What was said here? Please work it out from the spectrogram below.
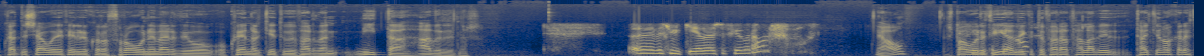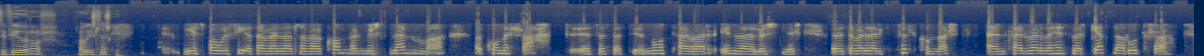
Hvernig sjáu þið fyrir ykkur á þróunni verði og, og hvenar getum við farið að nýta afurðirnar? Uh, við skulum gefa þessu fjögur ár. Já, spáur því að við getum farið að tala við tækin okkar eftir fjögur ár á íslensku? Ég spái því að það verði allavega að koma mjög snemma að komi hratt eh, þess að nótæfar innveða lausnir. Þetta verður ekki fullkomnar en þær verða hins vegar gefnar út hratt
